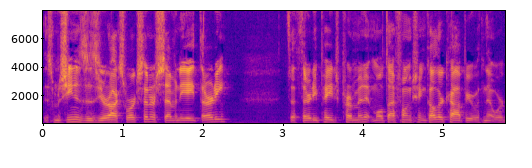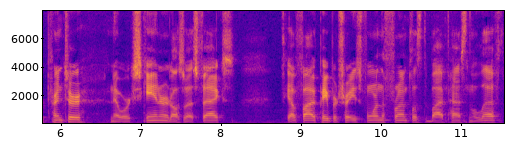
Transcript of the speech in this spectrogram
This machine is a Xerox WorkCentre 7830. It's a 30 page per minute multifunction color copier with network printer, network scanner. It also has fax. It's got five paper trays, four in the front plus the bypass in the left.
